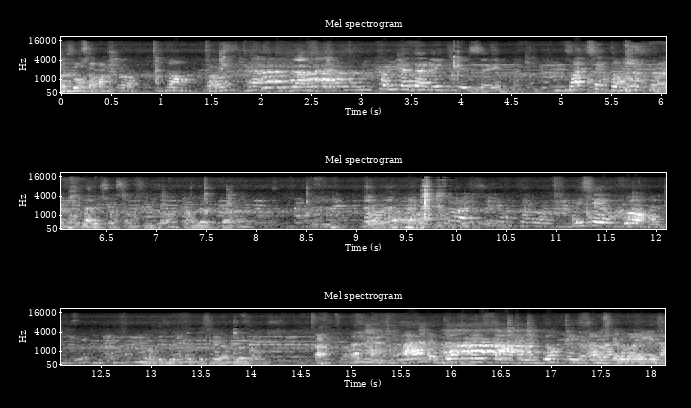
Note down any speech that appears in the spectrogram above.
Un jour, ça marchera. Combien d'années tu essaies 27 ans. Ouais, j'ai 66 ans, t'enlèves 20. Essaye encore. Non, mais je vais peut-être essayer la violence. على الدقيقة على الدقيقة ما تقولينا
